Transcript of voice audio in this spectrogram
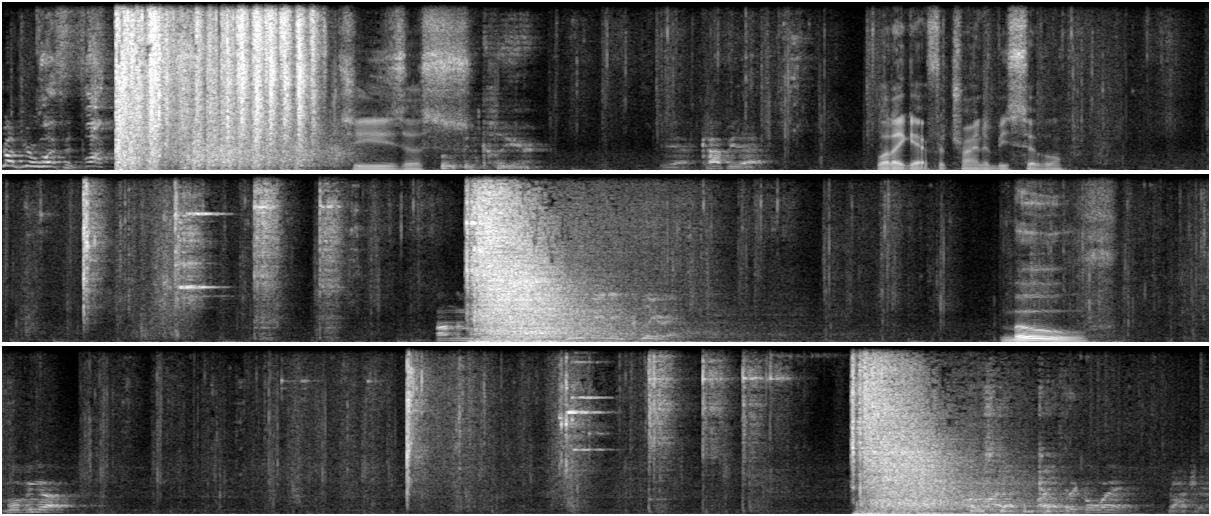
Drop your weapon. Jesus. Moving clear. Yeah, copy that. What I get for trying to be civil. On the move. Move in and clear it. Move. Moving up. Post up and cover. away. Roger.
